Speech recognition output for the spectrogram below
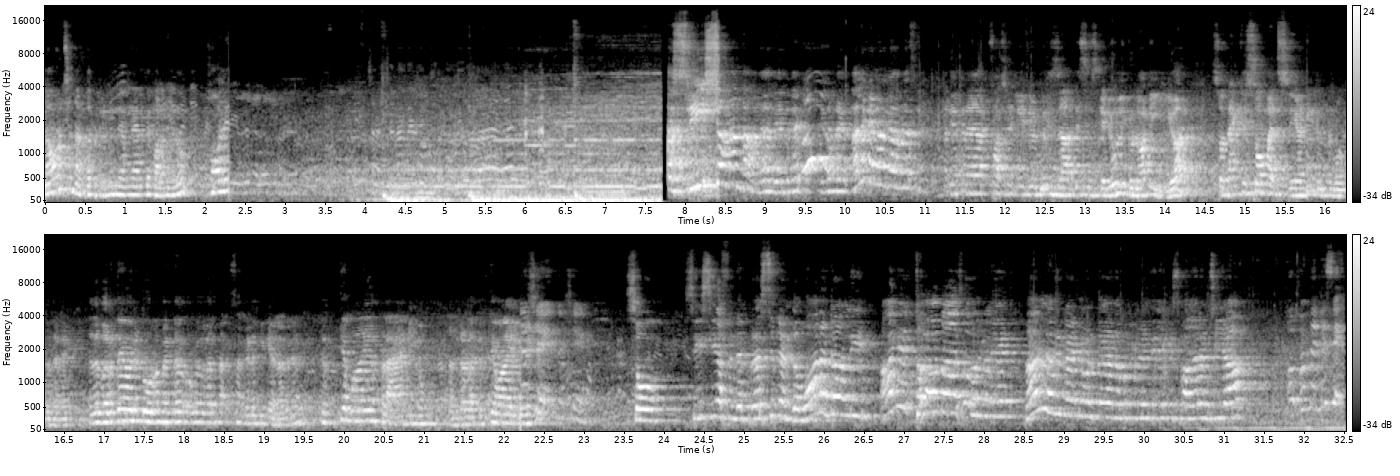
ലോഞ്ച് നടത്തപ്പെട്ടിരുന്നു ഞാൻ നേരത്തെ പറഞ്ഞിരുന്നു. ഹോളി കൊണ്ട് തന്നെ അത് വെറുതെ ഒരു ടൂർണമെന്റ് സംഘടിപ്പിക്കുകയല്ല. അതിന് കൃത്യമായ പ്ലാനിങ്ങും അതിനുള്ള കൃത്യമായ സോ സി സി എഫിന്റെ പ്രസിഡന്റ് അനിൽ തോമസ് അവരുടെ നല്ലൊരു കൈ കൊടുത്ത് നമുക്ക് വേദിയിലേക്ക് സ്വാഗതം ചെയ്യാം. ഒപ്പം തന്നെ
